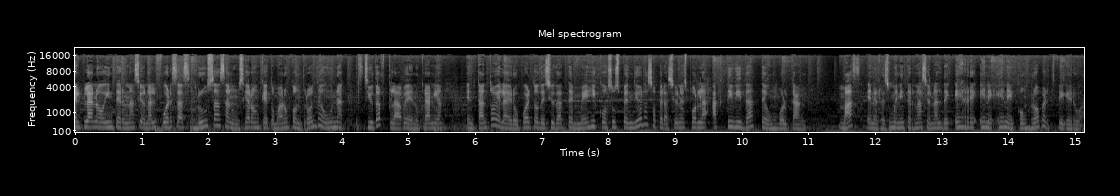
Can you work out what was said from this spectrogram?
El plano internacional, fuerzas rusas anunciaron que tomaron control de una ciudad clave en Ucrania en tanto, el aeropuerto de Ciudad de México suspendió las operaciones por la actividad de un volcán. Más en el resumen internacional de RNN con Robert Figueroa.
